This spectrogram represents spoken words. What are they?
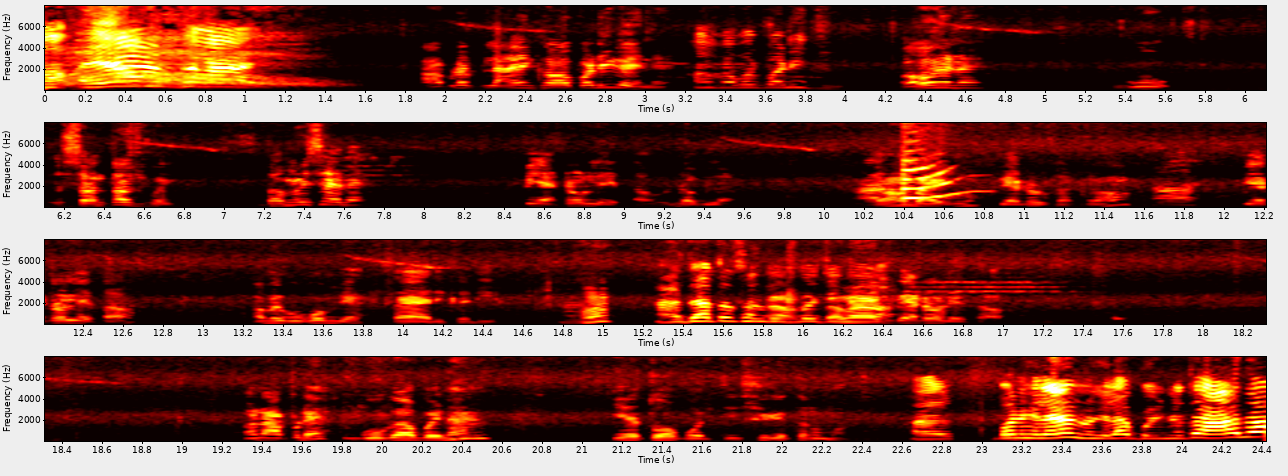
હા એમ થાય આપણે પ્લાનિંગ ખબર પડી ગઈ ને? હા ખબર પડી ગઈ. હવે ને સંતોષભાઈ તમે છે ને પેટ્રોલ લેતા હો. ડબલા તમે બાઈકનું પેટ્રોલ કરતો હા. પેટ્રોલ લેતા અમે ગોગમ બે તૈયારી કરીએ. હા. હા? તો સંતોષભાઈ તમે પેટ્રોલ લેતા. અને આપણે ગોગાભાઈના એ તો પડતી ખેતરમાં. હા પણ હેલા હેલા ભાઈને તો આ દો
